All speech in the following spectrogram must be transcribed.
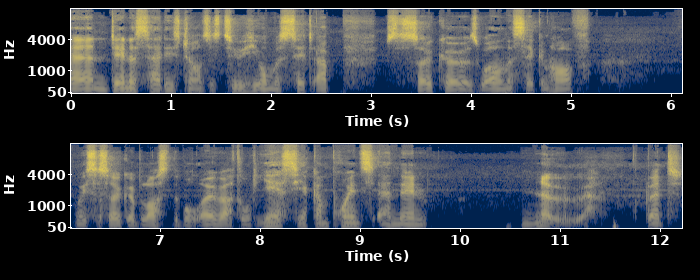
And Dennis had his chances too. He almost set up Sissoko as well in the second half, where Sissoko blasted the ball over. I thought, yes, here come points, and then no. But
